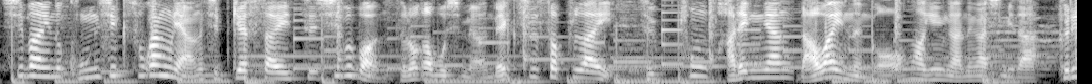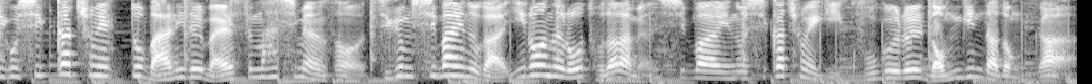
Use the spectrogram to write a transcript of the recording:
시바이노 공식 소각량 집계 사이트 시브번 들어가 보시면 맥스 서플라이 즉 총 발행량 나와 있는 거 확인 가능하십니다. 그리고 시가총액도 많이들 말씀하시면서 지금 시바이노가 1원으로 도달하면 시바이노 시가총액이 구글을 넘긴다던가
